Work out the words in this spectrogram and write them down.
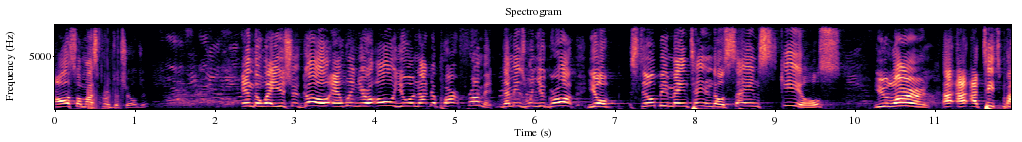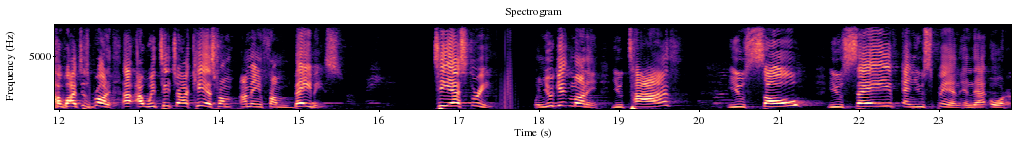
also my spiritual children, in the way you should go. And when you're old, you will not depart from it. That means when you grow up, you'll still be maintaining those same skills you learn. I, I, I, teach, my wife just brought it. I, we teach our kids from, I mean, from babies. TS3. When you get money, you tithe, you sow, you save, and you spend in that order.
